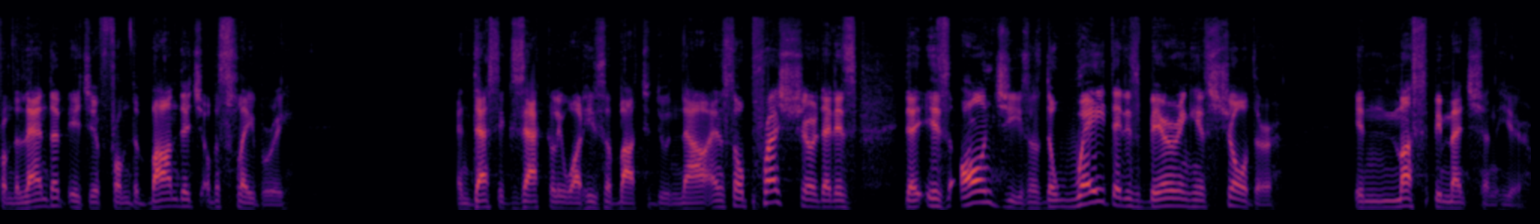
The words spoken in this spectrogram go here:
from the land of Egypt, from the bondage of slavery. And that's exactly what he's about to do now. And so pressure that is, that is on Jesus, the weight that is bearing his shoulder, it must be mentioned here.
